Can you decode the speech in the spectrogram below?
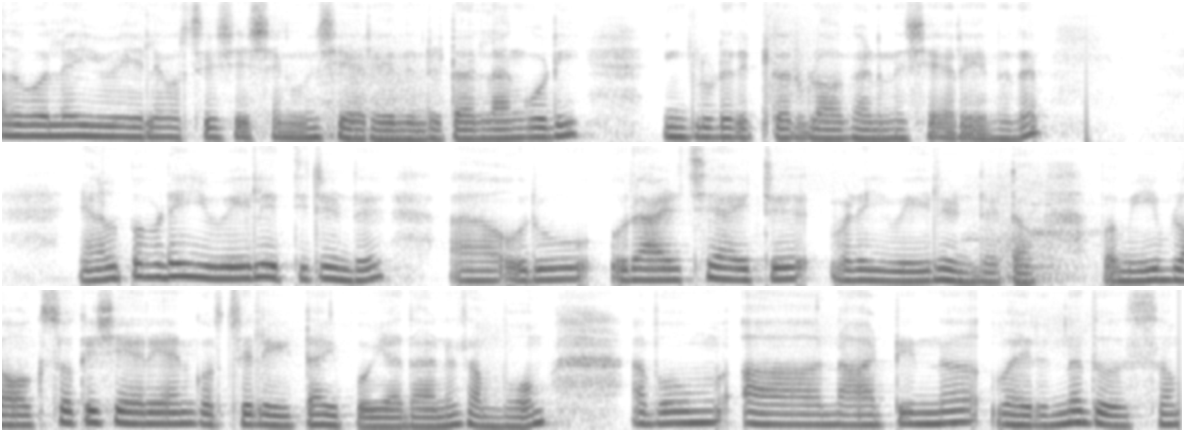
അതുപോലെ യു എയിലെ കുറച്ച് വിശേഷങ്ങളും ഷെയർ ചെയ്യുന്നുണ്ട് കേട്ടോ എല്ലാം കൂടി ഇൻക്ലൂഡ് ചെയ്തിട്ടുള്ള ഒരു വ്ളോഗാണ് ഇന്ന് ഷെയർ ചെയ്യുന്നത്. ഞങ്ങളിപ്പോൾ ഇവിടെ യു എയിൽ എത്തിയിട്ടുണ്ട്. ഒരു ഒരാഴ്ചയായിട്ട് ഇവിടെ യു എയിലുണ്ട് കേട്ടോ. അപ്പം ഈ വ്ളോഗ്സൊക്കെ ഷെയർ ചെയ്യാൻ കുറച്ച് ലേറ്റായി പോയി. അതാണ് സംഭവം. അപ്പം നാട്ടിൽ നിന്ന് വരുന്ന ദിവസം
